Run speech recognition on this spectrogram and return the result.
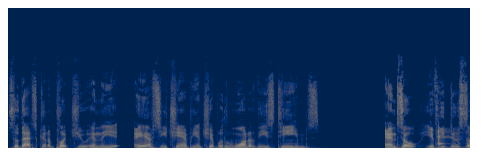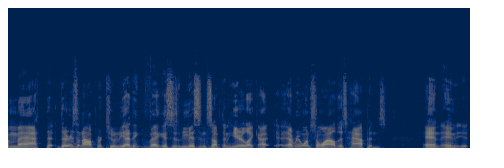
So that's going to put you in the AFC Championship with one of these teams. And so, if you do some math, th- there's an opportunity. I think Vegas is missing something here. Like I, every once in a while, this happens. And and it,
